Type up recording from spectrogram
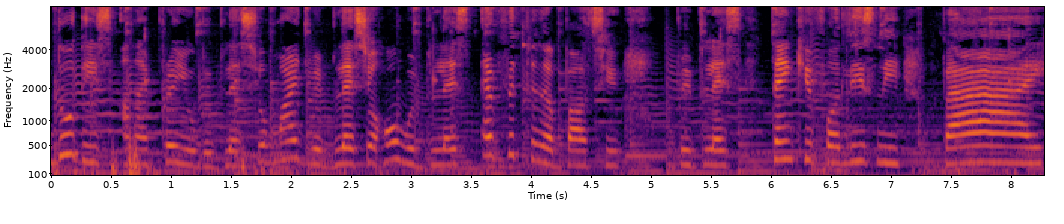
do this and i pray you'll be blessed. Your mind will be blessed. Your home will be blessed. Everything about you be blessed thank you for listening Bye.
